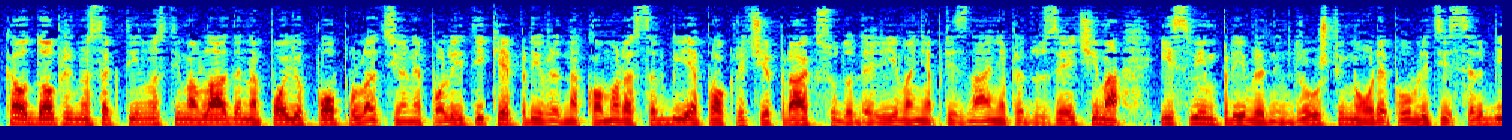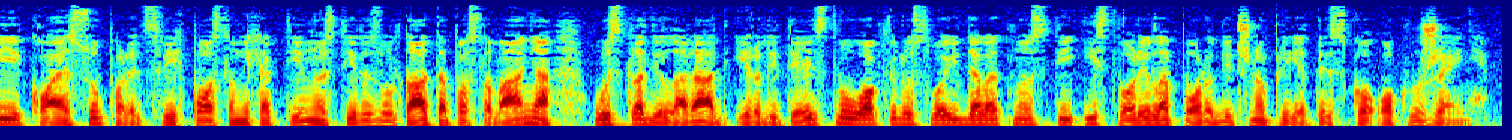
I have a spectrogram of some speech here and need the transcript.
Kao doprinos aktivnostima vlade na polju populacione politike, Privredna komora Srbije pokreće praksu dodeljivanja priznanja preduzećima i svim privrednim društvima u Republici Srbiji koja su, pored svih poslovnih aktivnosti, aktivnosti i rezultata poslovanja uskladila rad i roditeljstvo u okviru svojih delatnosti i stvorila porodično prijateljsko okruženje.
